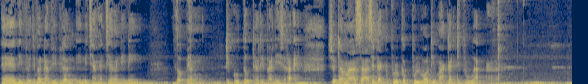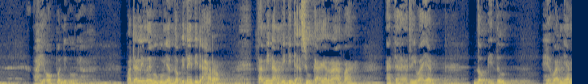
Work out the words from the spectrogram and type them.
eh tiba-tiba Nabi bilang ini jangan-jangan ini dop yang dikutuk dari Bani Israel. Sudah masak, sudah kebul-kebul mau dimakan dibuang. Wah ya apa niku ya? Padahal itu hukumnya dop itu tidak haram. Tapi Nabi tidak suka karena apa? Ada riwayat dop itu hewan yang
